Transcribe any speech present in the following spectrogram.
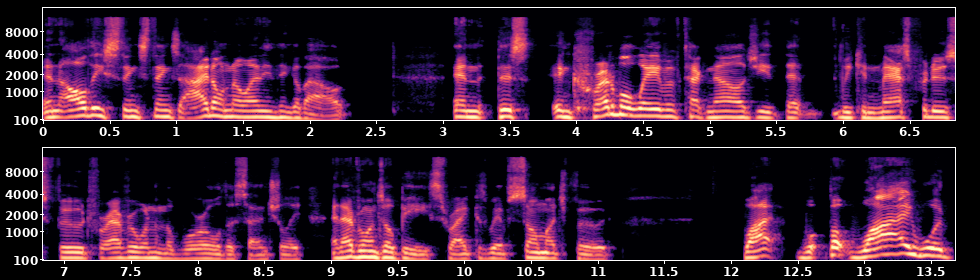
and all these things things i don't know anything about. And this incredible wave of technology that we can mass produce food for everyone in the world essentially and everyone's obese right? Because we have so much food. Why but why would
